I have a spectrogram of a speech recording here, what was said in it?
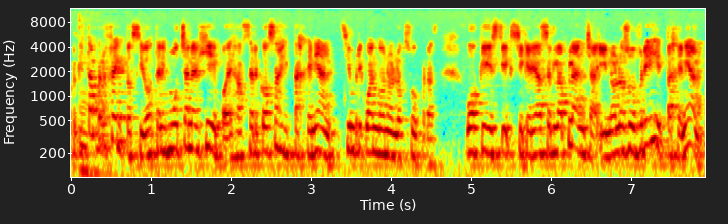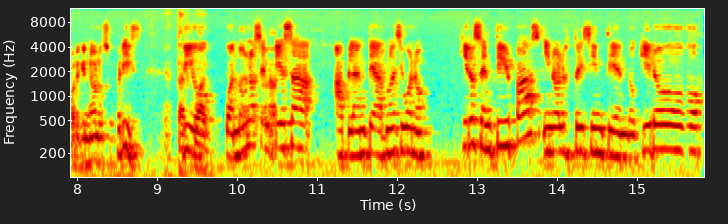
Porque está perfecto, si vos tenés mucha energía y podés hacer cosas, está genial, siempre y cuando no lo sufras. Vos que si, si querés hacer la plancha y no lo sufrís, está genial, porque no lo sufrís. Digo, cuando uno se empieza a plantear, ¿no? Decir, bueno, quiero sentir paz y no lo estoy sintiendo, quiero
